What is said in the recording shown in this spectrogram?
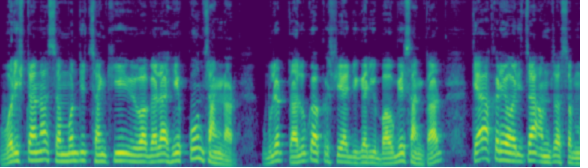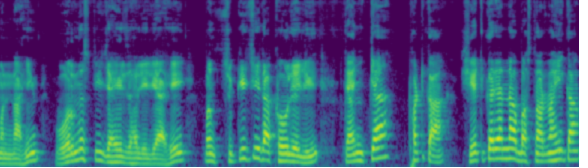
वरिष्ठांना संबंधित सांख्यिकी विभागाला हे कोण सांगणार? उलट तालुका कृषी अधिकारी बावगे सांगतात त्या आकडेवारीचा आमचा संबंध नाही वरूनच ती जाहीर झालेली आहे पण चुकीची दाखवलेली त्यांच्या फटका शेतकऱ्यांना बसणार नाही का?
